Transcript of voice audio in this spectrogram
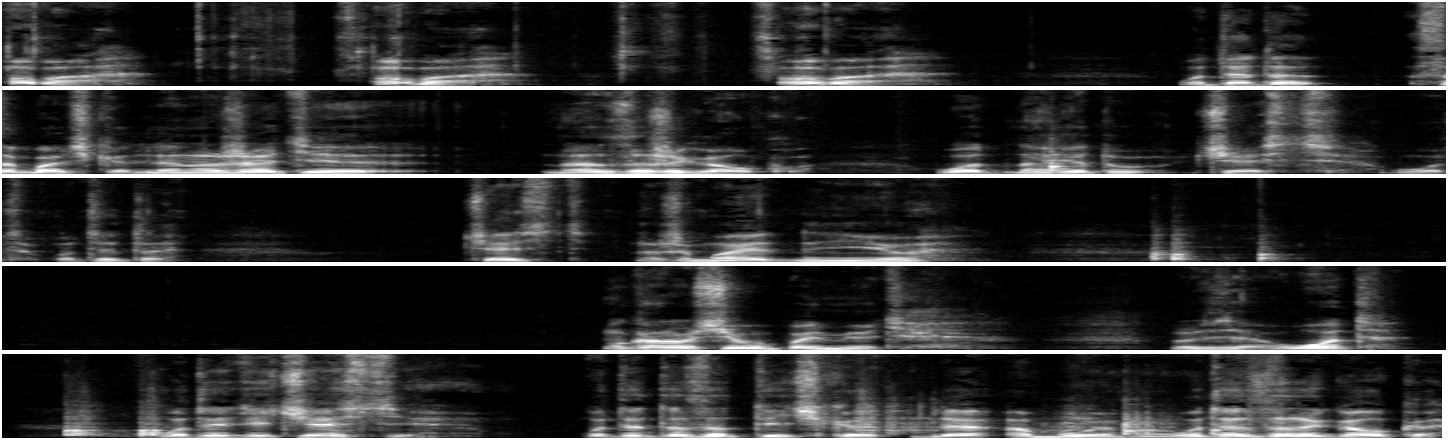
Оба. Оба. Оба. Вот это собачка для нажатия на зажигалку вот на эту часть. Вот, вот эта часть нажимает на нее. Ну, короче, вы поймете, друзья. Вот, вот эти части, вот эта затычка для обоймы, вот эта зажигалка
